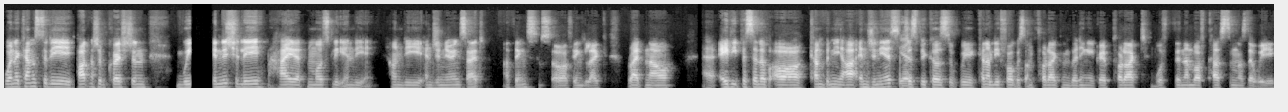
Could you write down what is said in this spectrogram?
when it comes to the partnership question, we initially hired mostly in the on the engineering side of things. So I think like right now, Uh, 80% of our company are engineers yes. just because we kind of really focus on product and building a great product with the number of customers that we're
